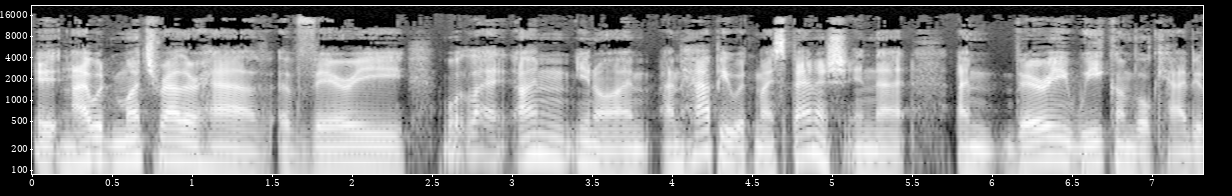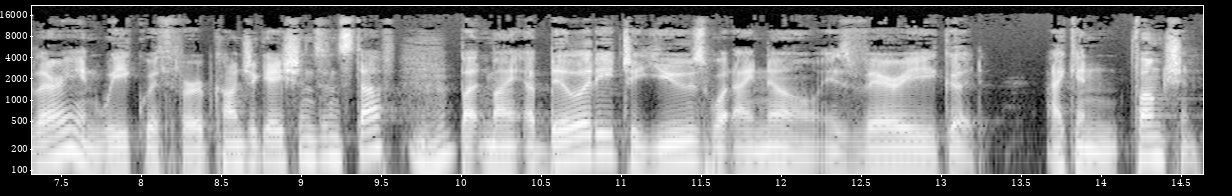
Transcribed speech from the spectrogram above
It, Mm-hmm. I would much rather have a very well. I, I'm, you know, I'm I'm happy with my Spanish in that I'm very weak on vocabulary and weak with verb conjugations and stuff. Mm-hmm. But my ability to use what I know is very good. I can function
